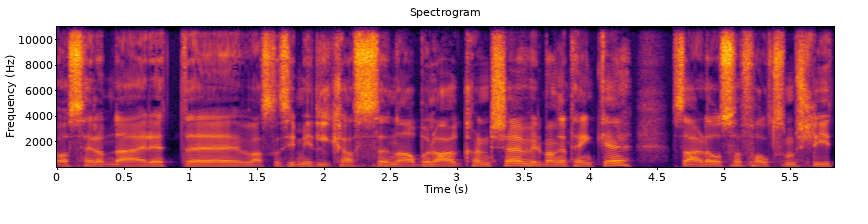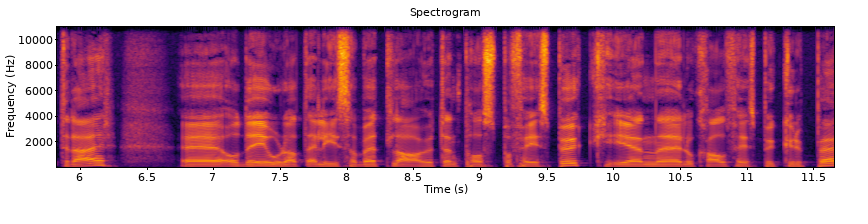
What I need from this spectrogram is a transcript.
og selv om det er et eh, hva skal si, middelklassenabolag, kanskje, vil mange tenke, så er det også folk som sliter der. Eh, og det gjorde at Elisabeth la ut en post på Facebook i en eh, lokal Facebook-gruppe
